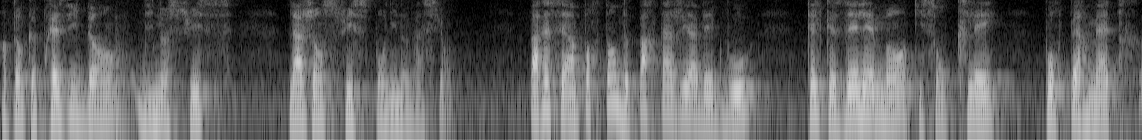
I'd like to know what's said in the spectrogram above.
en tant que président d'InnoSuisse, l'agence suisse pour l'innovation. Il paraissait important de partager avec vous quelques éléments qui sont clés pour permettre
